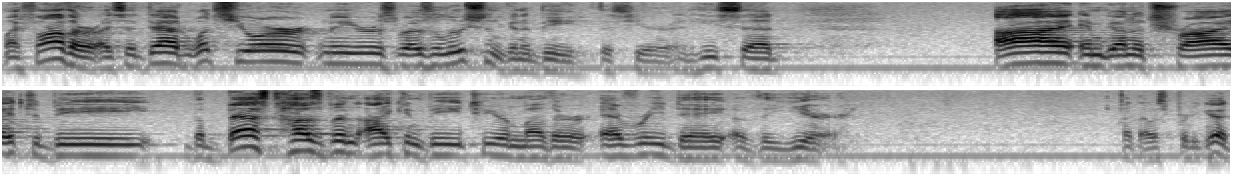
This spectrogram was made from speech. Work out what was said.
my father, I said, Dad, what's your New Year's resolution going to be this year? And he said, I am going to try to be the best husband I can be to your mother every day of the year. I thought that was pretty good.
